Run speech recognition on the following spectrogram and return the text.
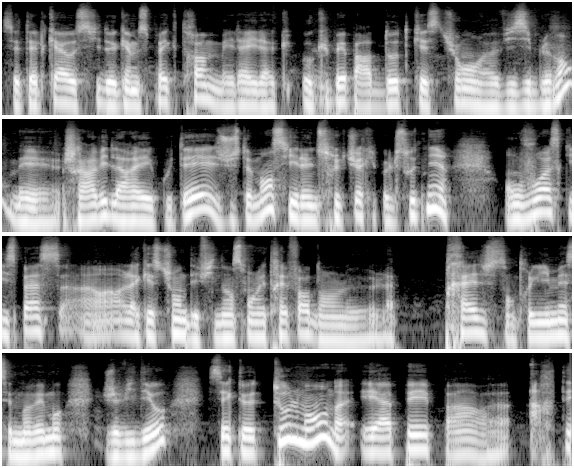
C'était le cas aussi de Game Spectrum, mais là il est occupé par d'autres questions euh, visiblement. Mais je serais ravi de la réécouter, justement s'il a une structure qui peut le soutenir. On voit ce qui se passe. la question des financements est très forte dans la presse, entre guillemets, c'est le mauvais mot, jeux vidéo. C'est que tout le monde est happé par Arte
